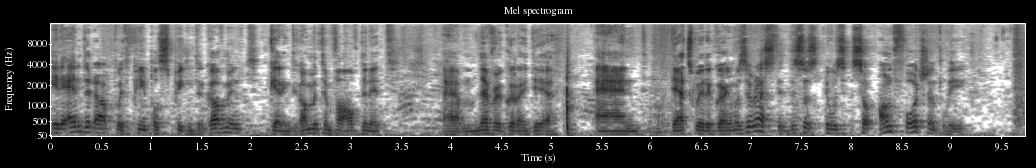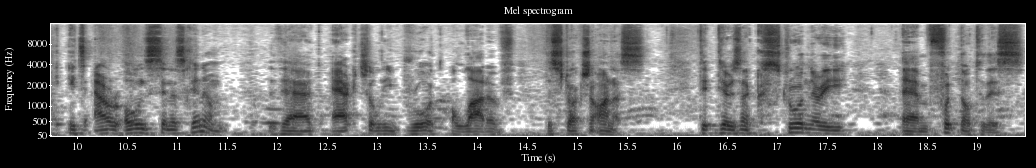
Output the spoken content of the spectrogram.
It ended up with people speaking to the government, getting the government involved in it. Um, never a good idea, and that's where the guy was arrested. This was it was so unfortunately, it's our own sinas chinam that actually brought a lot of destruction on us. There's an extraordinary um, footnote to this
